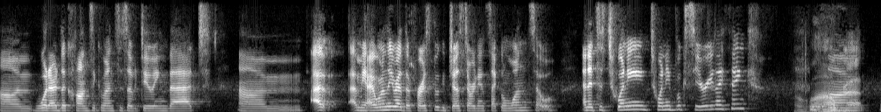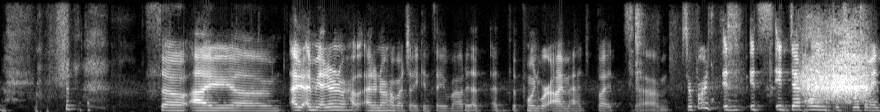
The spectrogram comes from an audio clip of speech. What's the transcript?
Um, what are the consequences of doing that? Um, I, I mean i only read the first book just starting the second one so and it's a 20 20 book series i think. Oh Wow. um, so I, um, I, I mean, I don't know how I don't know how much I can say about it at, at the point where I'm at, but um, so far it's it's, it's it definitely explores some in-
